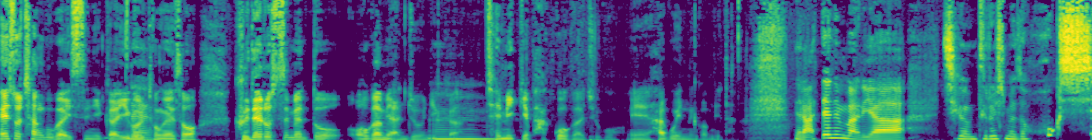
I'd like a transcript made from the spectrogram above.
해소 창구가 있으니까 이걸 네. 통해서 그대로 쓰면 또 어감이 안 좋으니까 음. 재밌게 바꿔가지고 예, 하고 있는 겁니다. 네, 라떼는 말이야. 지금 들으시면서 혹시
